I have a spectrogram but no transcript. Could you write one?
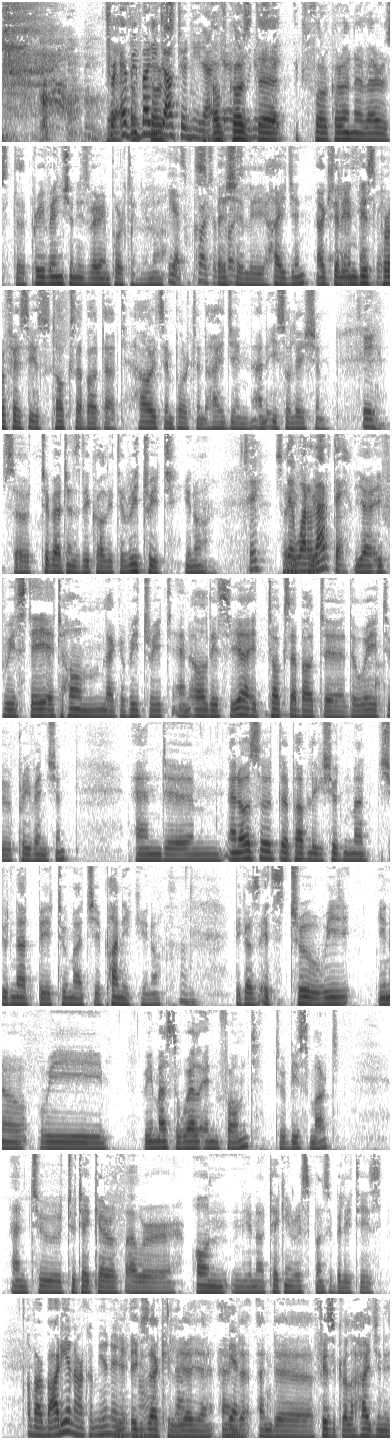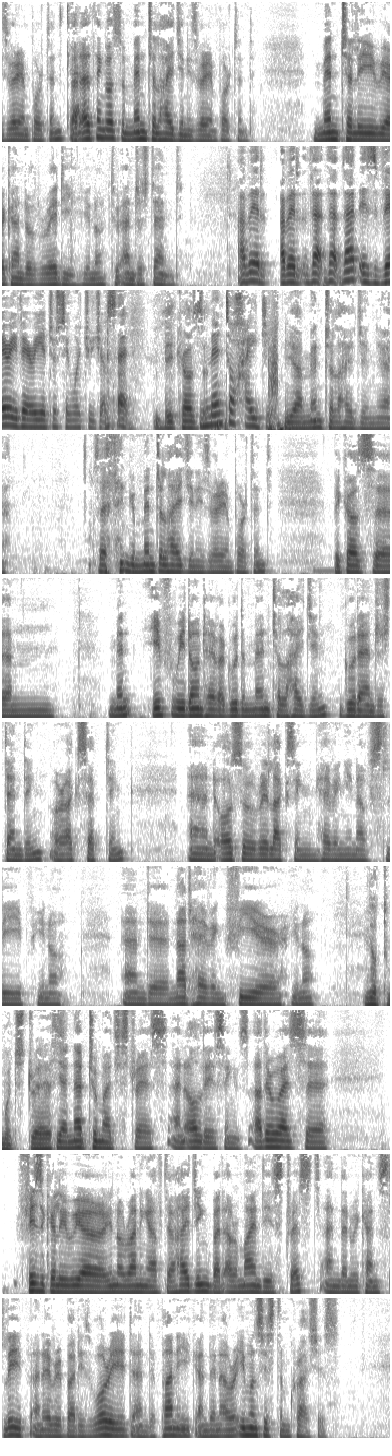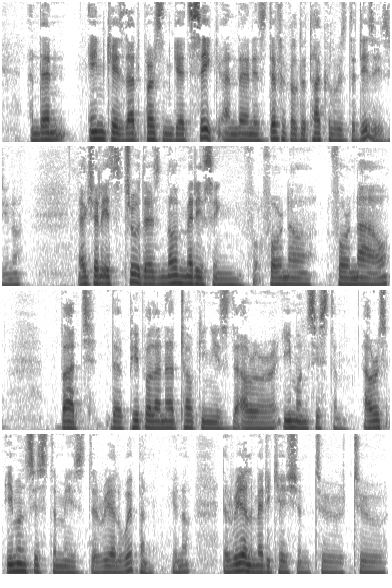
For Yeah, everybody, course- Dr. Nida. Of yeah, course, the for coronavirus, the prevention is very important. You know, Yes, of course, of course. especially hygiene. Actually, in this Exactly. prophecy, it talks about that how it's important hygiene and isolation. Sí, So Tibetans they call it a retreat. You know, sí. So de if we- yeah. If we stay at home like a retreat and all this, yeah, it talks about uh, the way to prevention. And um, and also the public should not should not be too much uh, panic, you know, because it's true. We you know we we must well informed to be smart and to to take care of our own you know taking responsibilities Of our body and our community. yeah, exactly Claro. yeah yeah and Bien. uh, and uh, physical hygiene is very important but i think also mental hygiene is very important mentally we are kind of ready you know to understand A ver, a ver, that, that, that is very, very interesting what you just said. because Mental hygiene. yeah mental hygiene yeah so i think mental hygiene is very important because um, men, if we don't have a good mental hygiene good understanding or accepting and also relaxing having enough sleep you know and uh, not having fear you know. Not too much stress. yeah not too much stress and all these things. Otherwise uh, physically we are you know running after hygiene but our mind is stressed and then we can't sleep and everybody's worried and panic and then our immune system crashes. And then in case that person gets sick and then it's difficult to tackle with the disease you know. Actually it's true there's no medicine for, for now for now but the people are not talking is the, our immune system. Our immune system is the real weapon you know the real medication to to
